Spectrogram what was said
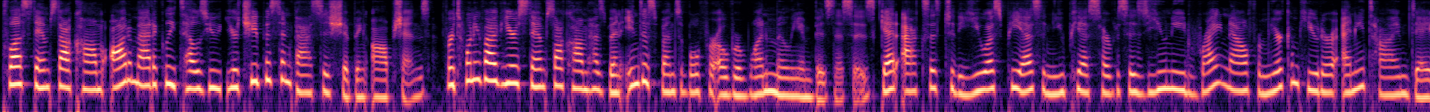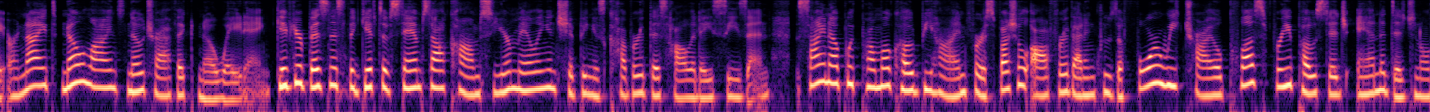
Plus, stamps.com automatically tells you your cheapest and fastest shipping options. For 25 years, stamps.com has been indispensable for over 1 million businesses. Get access to the USPS and UPS services you need right now from your computer anytime, day or night. No lines, no traffic, no waiting. Give your business the gift of stamps.com so your mailing and shipping is covered this holiday season. Sign up with promo code BEHIND for a special offer that includes a four week trial plus free postage and additional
